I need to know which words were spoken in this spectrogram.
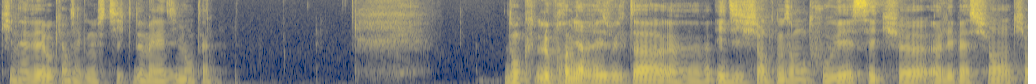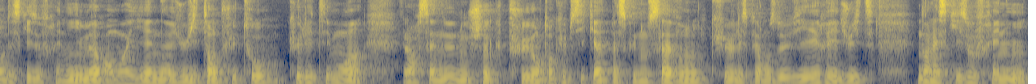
qui n'avaient aucun diagnostic de maladie mentale. Donc le premier résultat euh, édifiant que nous avons trouvé, c'est que euh, les patients qui ont des schizophrénies meurent en moyenne 8 ans plus tôt que les témoins. Alors ça ne nous choque plus en tant que psychiatre parce que nous savons que l'espérance de vie est réduite dans la schizophrénie.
